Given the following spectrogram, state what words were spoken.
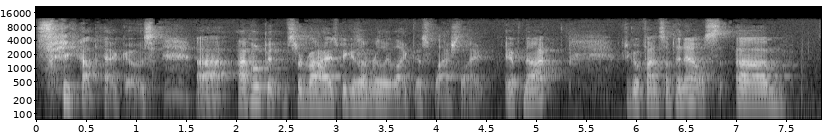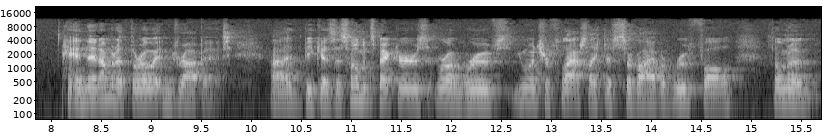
see how that goes. Uh, I hope it survives because I really like this flashlight. If not, I have to go find something else. Um, and then I'm gonna throw it and drop it. Uh, because as home inspectors, we're on roofs, you want your flashlight to survive a roof fall. So I'm gonna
